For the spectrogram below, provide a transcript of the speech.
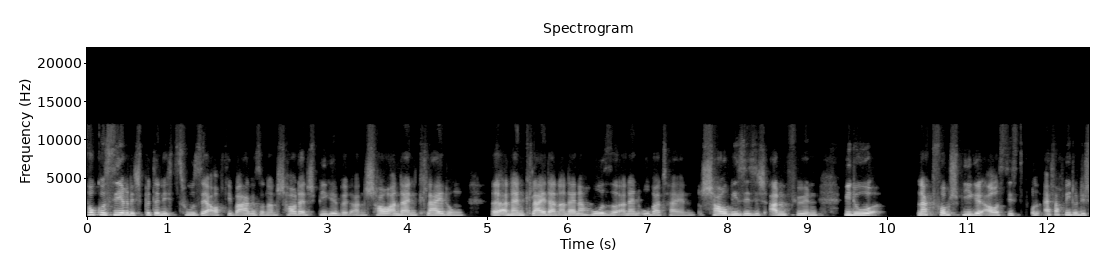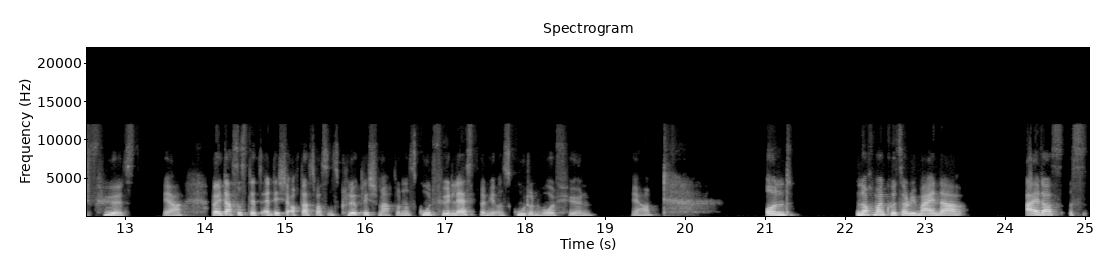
fokussiere dich bitte nicht zu sehr auf die Waage, sondern schau dein Spiegelbild an, schau an deinen Kleidung, äh, an deinen Kleidern, an deiner Hose, an deinen Oberteilen, schau, wie sie sich anfühlen, wie du nackt vorm Spiegel aussiehst und einfach wie du dich fühlst. Ja, weil das ist letztendlich ja auch das, was uns glücklich macht und uns gut fühlen lässt, wenn wir uns gut und wohl fühlen. Ja. Und nochmal ein kurzer Reminder, All das ist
